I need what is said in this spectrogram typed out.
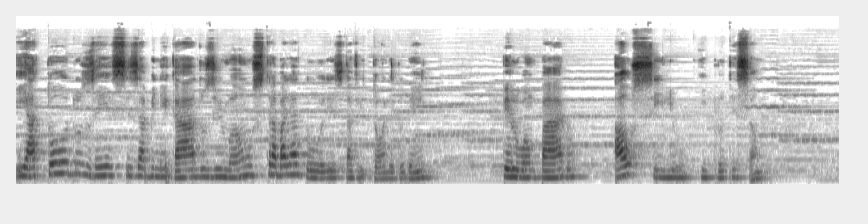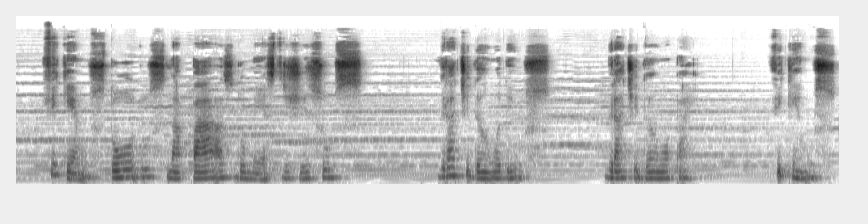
e a todos esses abnegados irmãos trabalhadores da vitória do bem, pelo amparo, auxílio e proteção. Fiquemos todos na paz do Mestre Jesus. Gratidão, ó Deus, gratidão, ó Pai. Fiquemos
